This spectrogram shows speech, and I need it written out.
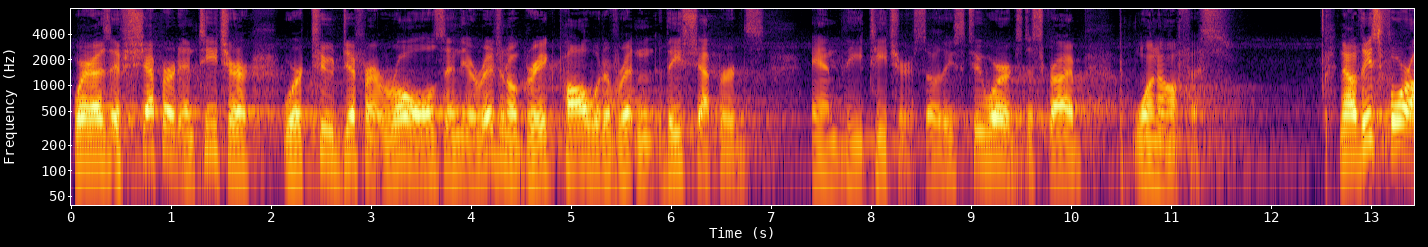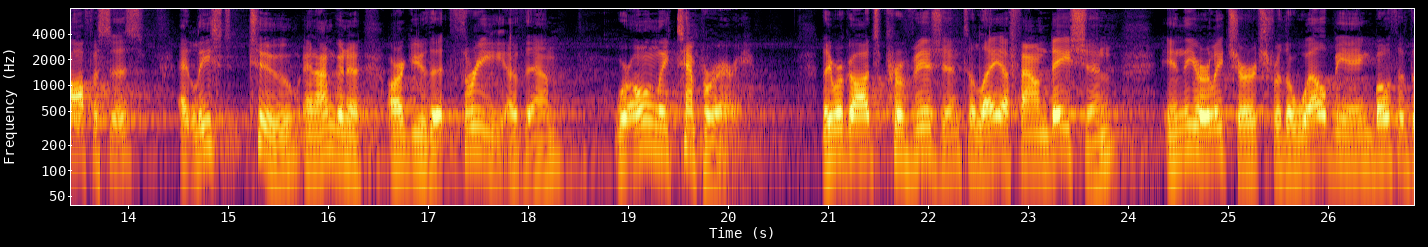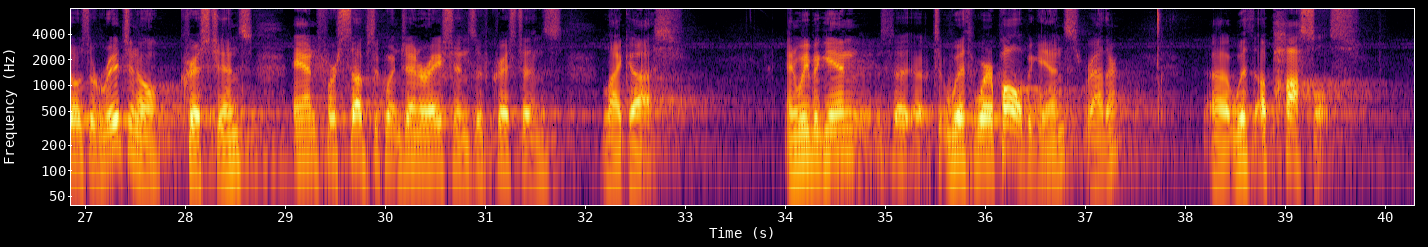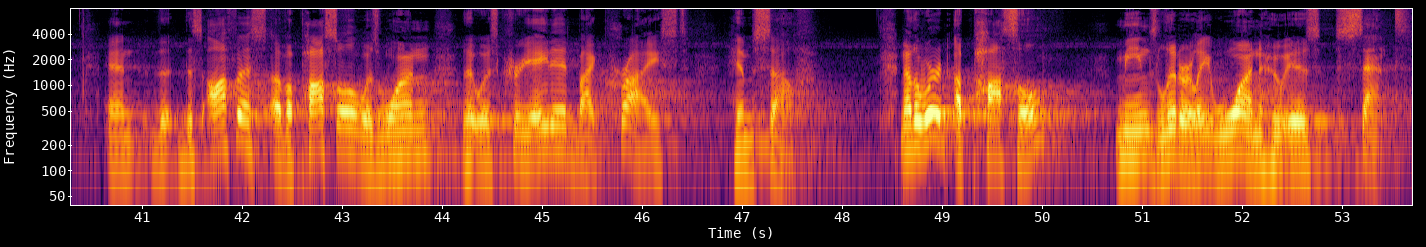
Whereas if shepherd and teacher were two different roles in the original Greek, Paul would have written these shepherds and the teachers. So these two words describe one office. Now, of these four offices, at least two, and I'm going to argue that three of them, were only temporary. They were God's provision to lay a foundation in the early church for the well being both of those original Christians and for subsequent generations of Christians like us. And we begin uh, with where Paul begins, rather, uh, with apostles. And the, this office of apostle was one that was created by Christ himself. Now, the word apostle means literally one who is sent.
